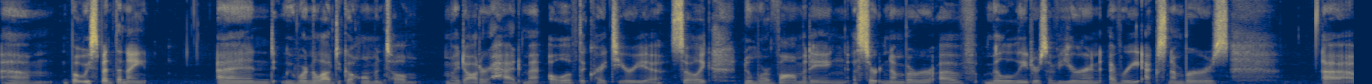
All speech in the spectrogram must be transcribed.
Um, but we spent the night and we weren't allowed to go home until my daughter had met all of the criteria. So, like, no more vomiting, a certain number of milliliters of urine every X numbers, uh,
